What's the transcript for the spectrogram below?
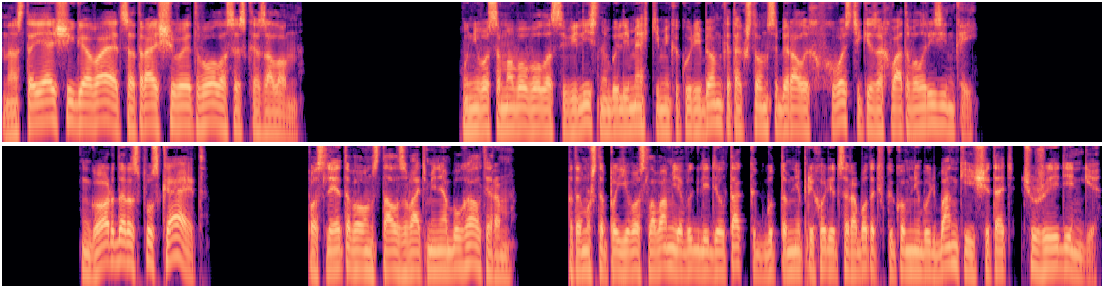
«Настоящий гавайец отращивает волосы», — сказал он. У него самого волосы велись, но были мягкими, как у ребенка, так что он собирал их в хвостик и захватывал резинкой. Гордо распускает. После этого он стал звать меня бухгалтером, потому что, по его словам, я выглядел так, как будто мне приходится работать в каком-нибудь банке и считать чужие деньги.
